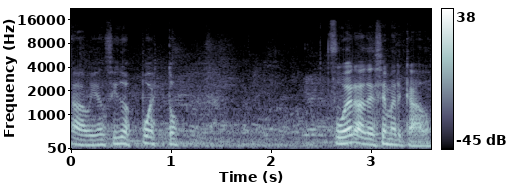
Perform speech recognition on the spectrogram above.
habían sido expuestos fuera de ese mercado.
